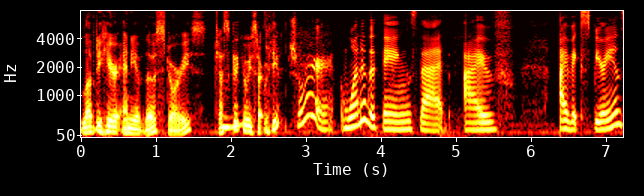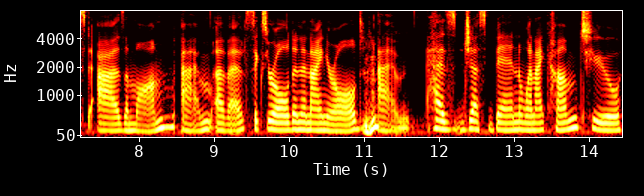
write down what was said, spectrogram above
love to hear any of those stories. Jessica, mm-hmm. can we start with you? Sure. One of the things that I've I've experienced as a mom um, of a six year old and a nine year old um, has just been when I come to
